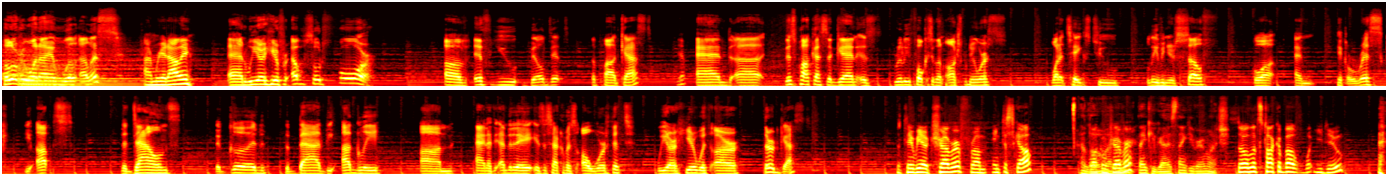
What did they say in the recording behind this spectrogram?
Hello, everyone. I am Will Ellis, I'm Riyad Ali. and we are here for episode four of If You Build It, the podcast. Yep. And uh, this podcast, again, is really focusing on entrepreneurs, what it takes to believe in yourself, go out and take a risk, the ups, the downs, the good, the bad, the ugly. Um, and at the end of the day, is the sacrifice all worth it? We are here with our third guest. So today we have Trevor from Ink2Scalp. Hello, Welcome, hello. Trevor. Thank you, guys. Thank you very much. So let's talk about what you do.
